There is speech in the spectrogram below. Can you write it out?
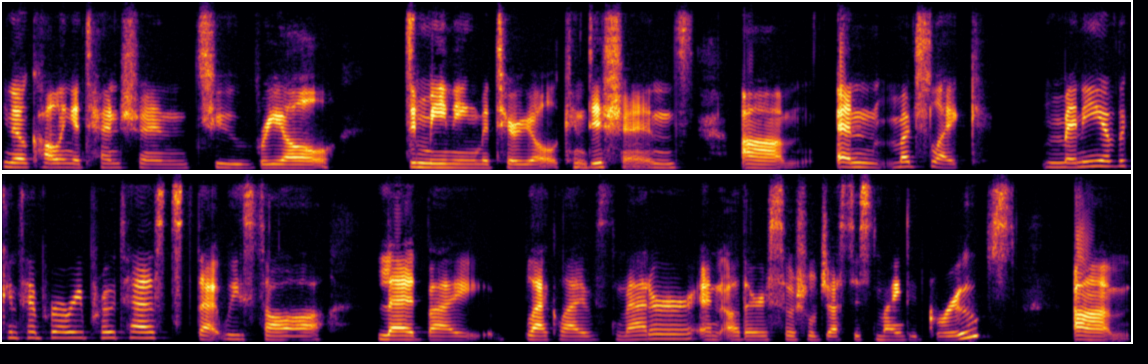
you know, calling attention to real demeaning material conditions. Um, and much like many of the contemporary protests that we saw led by Black Lives Matter and other social justice minded groups, um,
